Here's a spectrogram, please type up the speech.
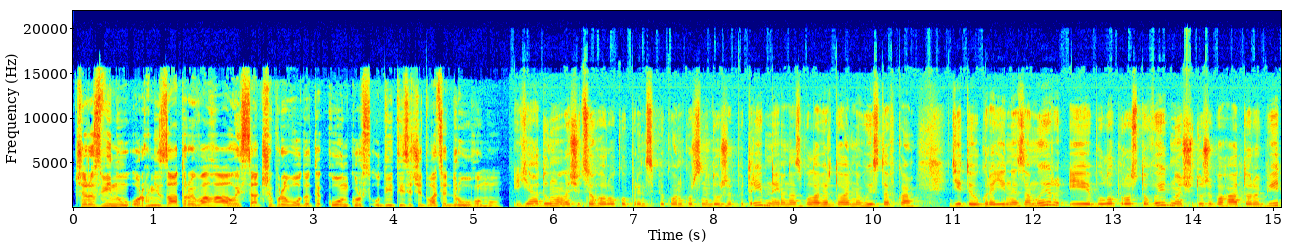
Через війну організатори вагалися, чи проводити конкурс у 2022-му. Я думала, що цього року, в принципі, конкурс не дуже потрібний. У нас була віртуальна виставка Діти України за мир, і було просто видно, що дуже багато робіт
